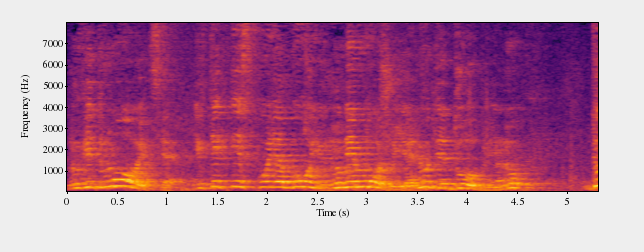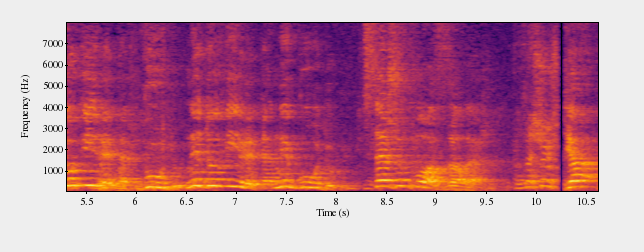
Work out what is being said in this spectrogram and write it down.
Ну відмовиться і втекти з поля бою, ну не можу я, люди добрі. Ну довірите, буду, не довірите, не буду. Все ж у вас залежить. За що ж? Я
